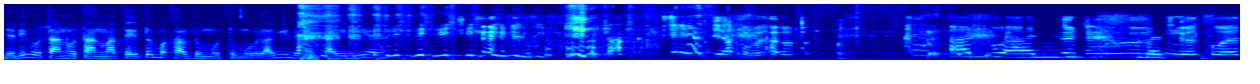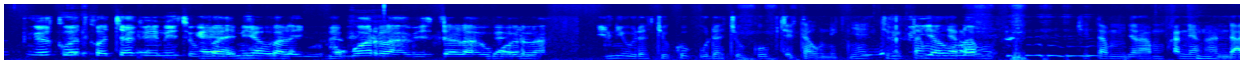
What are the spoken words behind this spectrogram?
jadi hutan-hutan mati itu bakal tumbuh-tumbuh lagi dengan tai dia Ya. Aduh anjing. Aduh, nggak kuat, nggak kuat kocak ini. Sumpah Kayaknya ini paling udah- humor lah, bisa lah humor lah. Ini udah cukup, udah cukup cerita uniknya, cerita Ya Allah. menyeramkan, cerita menyeramkan yang Anda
